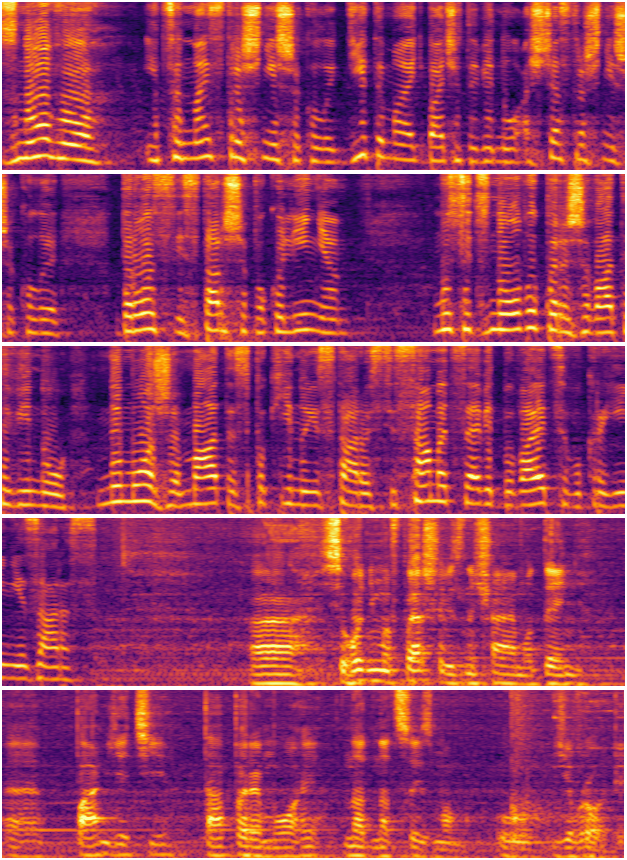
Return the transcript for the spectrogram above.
знову. І це найстрашніше, коли діти мають бачити війну, а ще страшніше, коли дорослі, старше покоління мусить знову переживати війну, не може мати спокійної старості. Саме це відбувається в Україні зараз. Е, Сьогодні ми вперше відзначаємо День е, пам'яті та перемоги над нацизмом у Європі.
